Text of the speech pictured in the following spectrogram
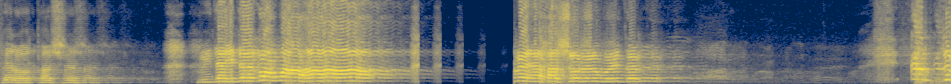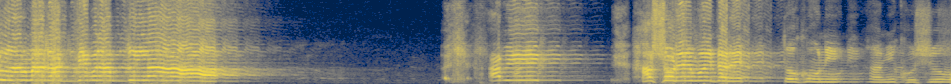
ফেরত আসে না। বিদায় দেখো আব্দুল্লাহ মা। ডাক দিয়ে বলে আমি হাসরের ময়দানে তখনই আমি খুশি হব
